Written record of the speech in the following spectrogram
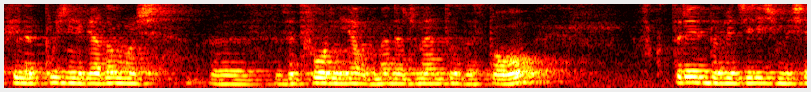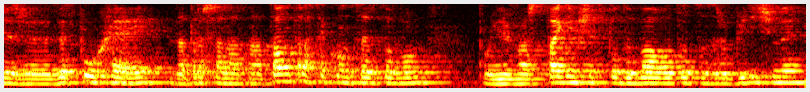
chwilę później wiadomość e, z wytwórni od managementu zespołu, której dowiedzieliśmy się, że zespół Hej zaprasza nas na całą trasę koncertową, ponieważ tak im się spodobało to, co zrobiliśmy,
